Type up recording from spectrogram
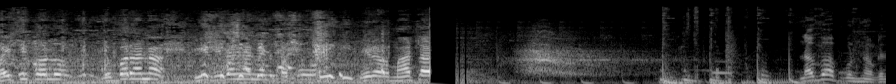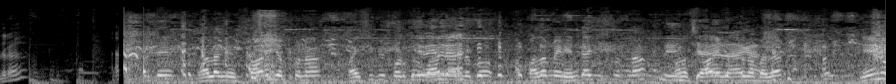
వైసీపీ వాళ్ళు ఎవరన్నా ఈ విధంగా నేను తప్పు మీరు మాట్లాడ నవ్వు ఆపుకుంటున్నావు కదరా? అంటే వాళ్ళకి నేను సారీ చెప్తున్నా. వైసీపీ కొడుకులు వాడినందుకు ఆ పదం నేను ఎంజాయ్ చేసుకుంటున్నా. వాళ్ళకి సారీ చెప్తున్నా బ్రదర్ నేను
